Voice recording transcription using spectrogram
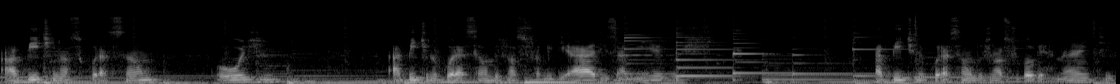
habite em nosso coração hoje, habite no coração dos nossos familiares, amigos, habite no coração dos nossos governantes,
